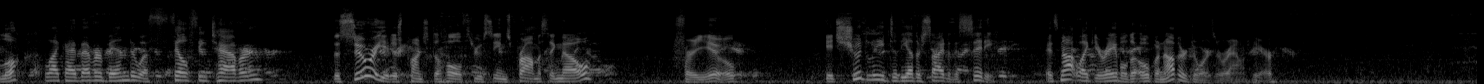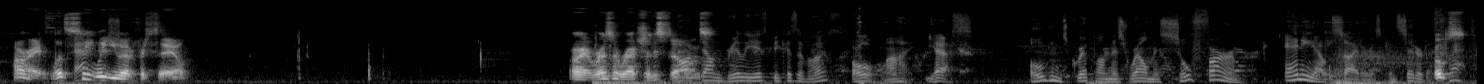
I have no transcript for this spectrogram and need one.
look like I've ever been to a filthy tavern? The sewer you just punched a hole through seems promising, though. For you. It should lead to the other side of the city. It's not like you're able to open other doors around here. Alright, let's see what you have for sale. Alright, So resurrection this stones. lockdown really is because of us? Oh my, yes. Odin's grip on this realm is so firm, any outsider is considered a Oops. threat.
